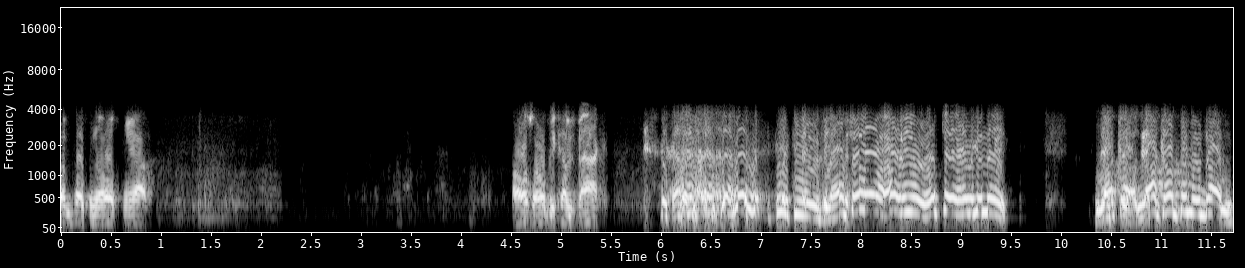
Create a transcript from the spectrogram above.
I'm hoping he'll hook me up. Also hope he comes back. he was like, "Oh, how are you? Okay, have a good night. Lock up, lock up when you're done."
